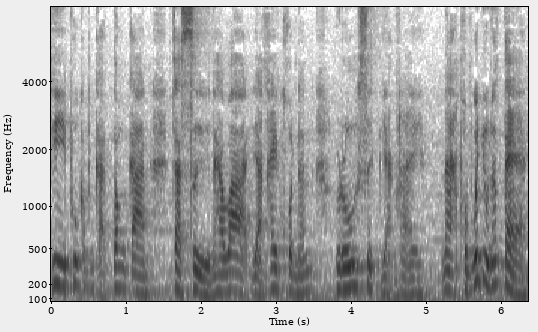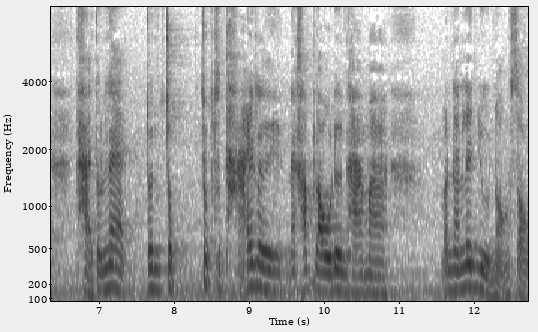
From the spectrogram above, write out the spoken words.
ที่ผู้กำกับต้องการจัดสื่อนะครับว่าอยากให้คนนั้นรู้สึกอย่างไรนะผมก็อยู่ตั้งแต่ถ่ายต้นแรกจนจบจบสุดท้ายเลยนะครับ เราเดินทางมา วันนั้นเล่นอยู่หนองสอง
